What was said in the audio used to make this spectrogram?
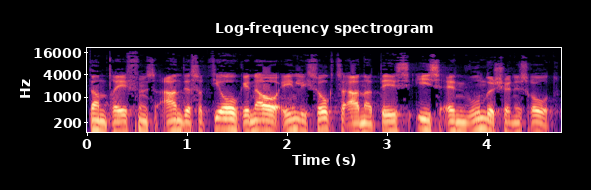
Dann treffen sie an, der sagt, ja, genau, ähnlich sagt einer, das ist ein wunderschönes Rot.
